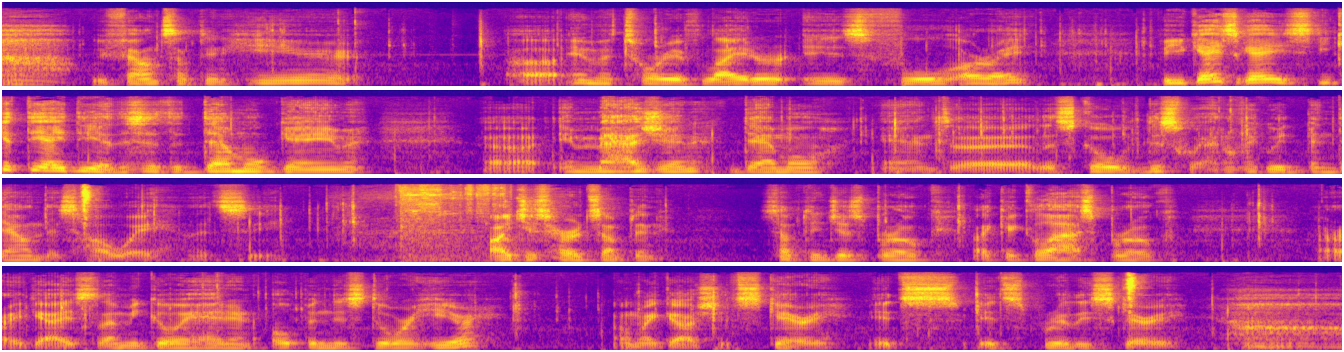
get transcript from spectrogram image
we found something here. Uh, inventory of lighter is full. Alright. But you guys, guys, you get the idea. This is the demo game uh, Imagine demo, and uh, let's go this way. I don't think we've been down this hallway. Let's see. Oh, I just heard something. Something just broke, like a glass broke. Alright guys, let me go ahead and open this door here. Oh my gosh, it's scary. It's it's really scary.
